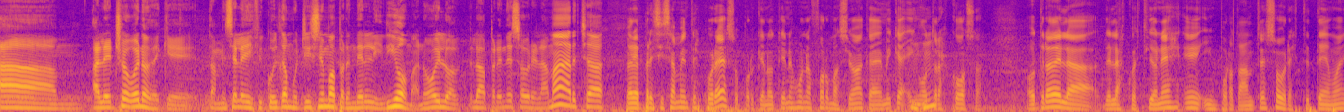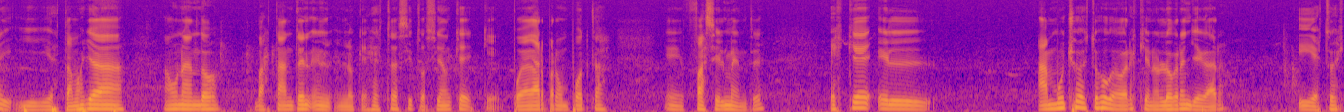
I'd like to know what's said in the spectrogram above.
a- al hecho, bueno, de que también se le dificulta muchísimo aprender el idioma, ¿no? Y lo, lo aprende sobre la marcha. Pero precisamente es por eso, porque no tienes una formación académica en otras cosas. Otra de, la, de las cuestiones eh, importantes sobre este tema, y, y estamos ya aunando bastante en, en- en lo que es esta situación que, que puede dar para un podcast eh, fácilmente, es que el, a muchos de estos jugadores que no logran llegar, y esto es,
